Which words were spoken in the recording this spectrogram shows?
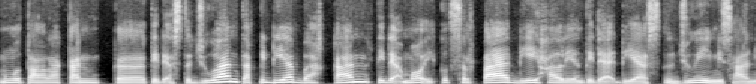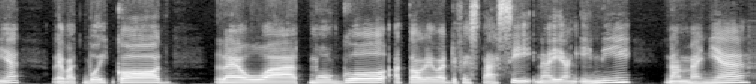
mengutarakan ketidaksetujuan tapi dia bahkan tidak mau ikut serta di hal yang tidak dia setujui misalnya lewat boykot, lewat mogok atau lewat divestasi. Nah, yang ini namanya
